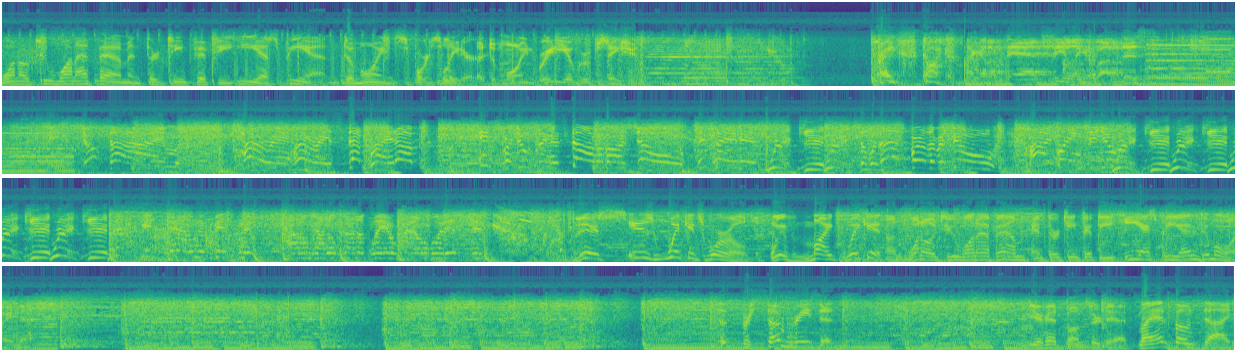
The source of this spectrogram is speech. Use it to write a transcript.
1021 FM and 1350 ESPN, Des Moines Sports Leader, a Des Moines Radio Group station. Great Scott! I got a bad feeling about this. Showtime! Hurry, hurry, step right up! Introducing the star of our show. His name is Wicked! So without further ado, I bring to you Wicked! Wicked! Wicked! Wicked! Get down to This is Wickett's World with Mike Wickett on 1021 FM and 1350 ESPN Des Moines. For some reason, Your headphones are dead. my headphones died.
